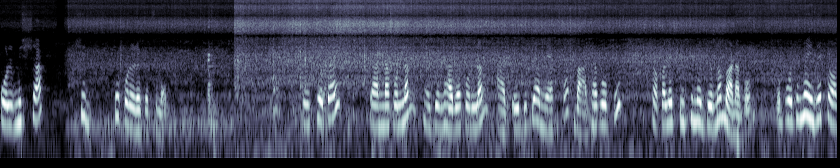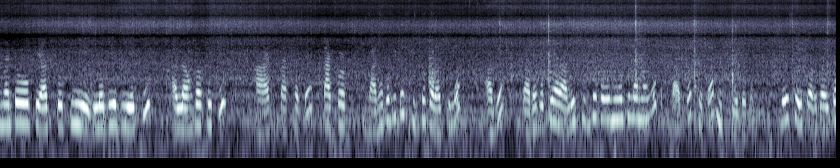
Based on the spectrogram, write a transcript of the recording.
কলমির শাক সিদ্ধ করে রেখেছিলাম। তো সেটাই রান্না করলাম, এই যে ভাজা করলাম। আর এইদিকে আমি একটা বাঁধাকপি সকালে টিফিনের জন্য বানাবো। তো প্রথমে এই যে টমেটো, পেঁয়াজ কুচি এগুলো দিয়ে দিয়েছি, আর লঙ্কা কুচি। আর তার সাথে তারপর বাঁধাকপিটা সিদ্ধ করা ছিল আগে। বাঁধাকপি আর আলু সিদ্ধ করে নিয়েছিলাম আগে, তারপর সেটা মিশিয়ে দেবো। বেশ, এই তরকারিটা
